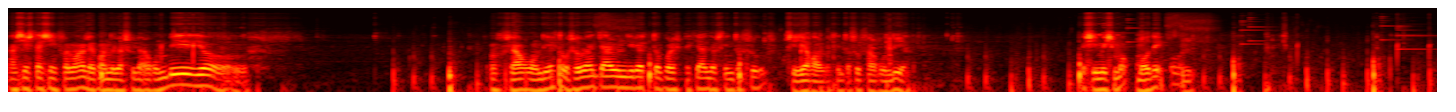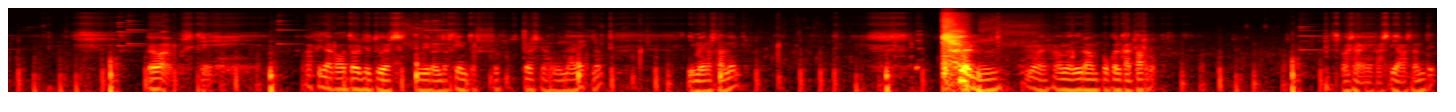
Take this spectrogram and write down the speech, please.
Así estáis informados de cuando voy a subir algún vídeo. Sea, algún directo. Pues seguramente haré un directo por especial 200 subs. Si llego a los 200 subs algún día. Sí mismo, mode on. Pero bueno, pues que... Al fin y al cabo todos los youtubers tuvieron 200 suscriptores en alguna vez, ¿no? Y menos también. bueno, me dura un poco el catarro. Cosa que me fastidia bastante.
